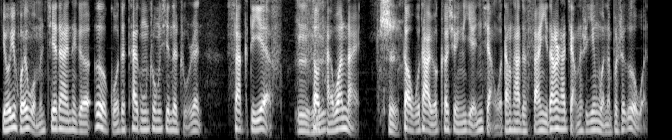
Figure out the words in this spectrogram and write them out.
有一回我们接待那个俄国的太空中心的主任萨克迪耶夫，嗯，到台湾来。是到吴大猷科学营演讲，我当他的翻译。当然，他讲的是英文的，不是俄文。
